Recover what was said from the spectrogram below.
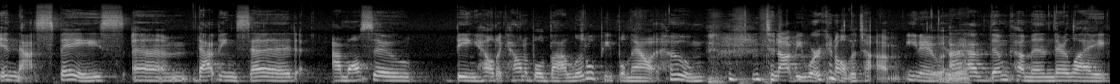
in that space. Um, that being said, I'm also being held accountable by little people now at home to not be working all the time. You know, I have them come in, they're like,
